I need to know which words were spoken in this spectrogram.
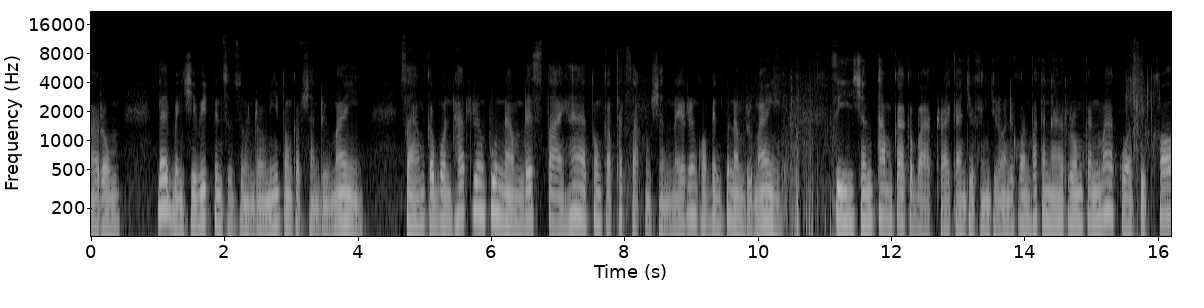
อารมณ์ และแบ่งชีวิตเป็นส่วนๆเหล่านี้ตรงกับฉันหรือไม่ 3. กระบวนทัศน์เรื่องผู้นำและสไตล์ 5 ตรงกับทักษะของฉันในเรื่องความเป็นผู้นำหรือไม่ 4. ฉันทำกากบาทรายการจุดแข็งจุดอ่อนที่ควรพัฒนารวมกันมากกว่า 10 ข้อ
